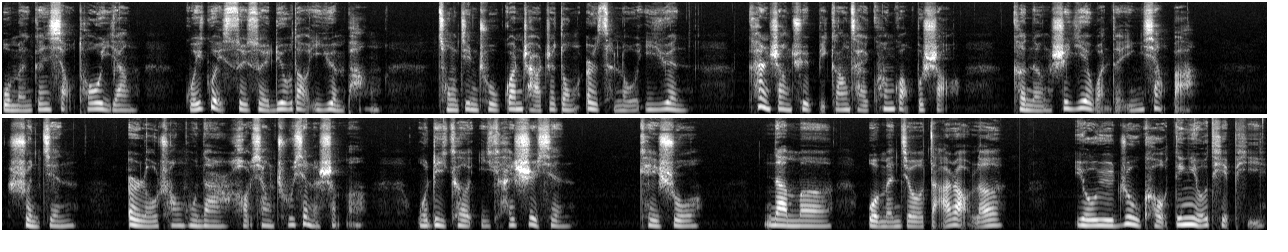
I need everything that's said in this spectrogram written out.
我们跟小偷一样，鬼鬼祟祟溜到医院旁，从近处观察这栋二层楼医院，看上去比刚才宽广不少，可能是夜晚的影响吧。瞬间，二楼窗户那儿好像出现了什么，我立刻移开视线。K 说：“那么我们就打扰了。由于入口钉有铁皮。”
